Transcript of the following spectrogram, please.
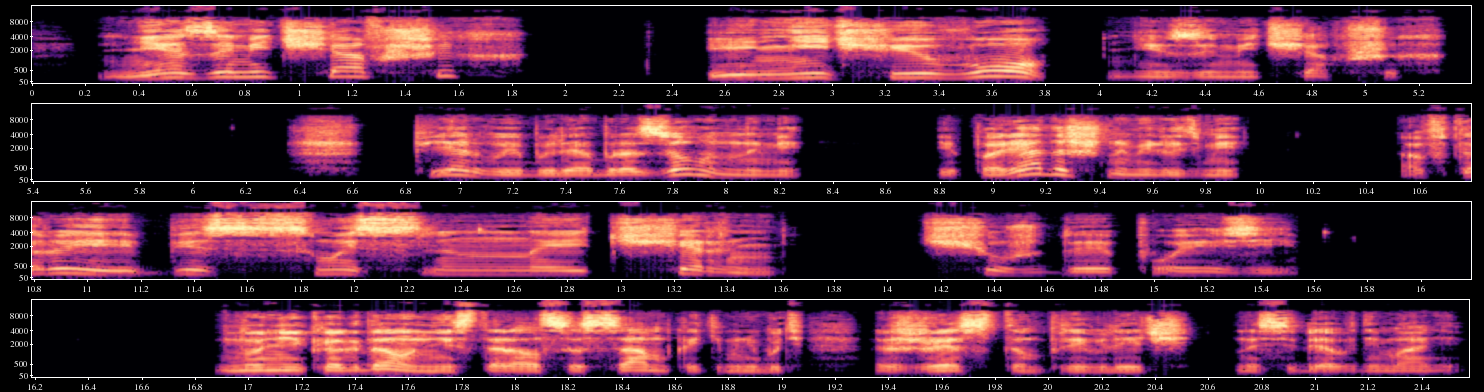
— не замечавших и ничего не замечавших. Первые были образованными и порядочными людьми, а вторые — бессмысленная чернь, чуждая поэзии. Но никогда он не старался сам каким-нибудь жестом привлечь на себя внимание.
